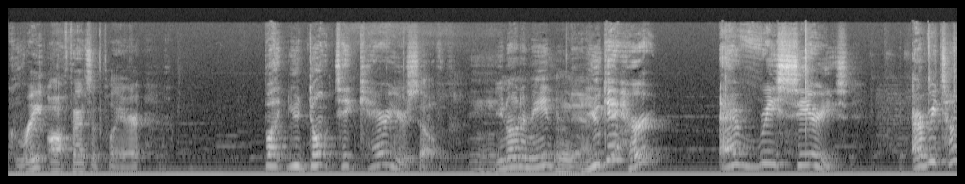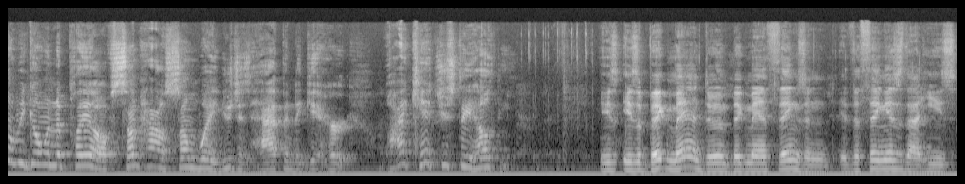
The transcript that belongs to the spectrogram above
great offensive player, but you don't take care of yourself. You know what I mean? Yeah. You get hurt every series. Every time we go into playoffs, somehow, some way, you just happen to get hurt. Why can't you stay healthy? He's he's a big man doing big man things, and the thing is that he's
